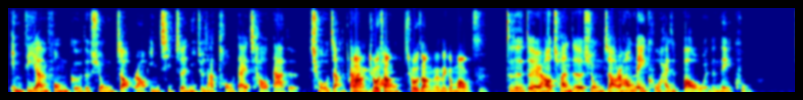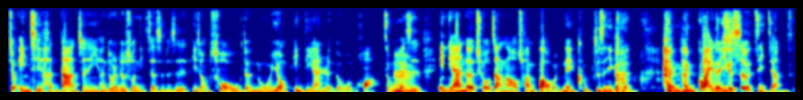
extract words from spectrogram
印第安风格的胸罩，然后引起争议，就是他头戴超大的酋长大啊，酋长酋长的那个帽子，对对对，然后穿着胸罩，然后内裤还是豹纹的内裤。就引起很大的争议，很多人就说，你这是不是一种错误的挪用印第安人的文化？怎么会是印第安的酋长，然后穿豹纹内裤，就是一个很 很很怪的一个设计这样子。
